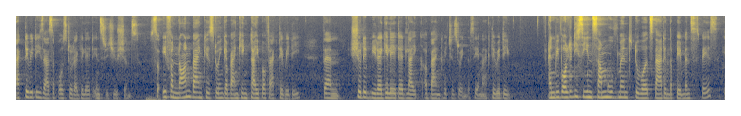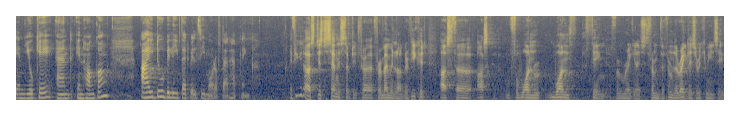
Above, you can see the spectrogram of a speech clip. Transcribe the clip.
activities as opposed to regulate institutions. So if a non-bank is doing a banking type of activity, then should it be regulated like a bank which is doing the same activity? And we've already seen some movement towards that in the payments space in UK and in Hong Kong. I do believe that we'll see more of that happening. If you could ask, just to stay on this subject for, for a moment longer, if you could ask for ask for one one thing from regulators, from the from the regulatory community,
